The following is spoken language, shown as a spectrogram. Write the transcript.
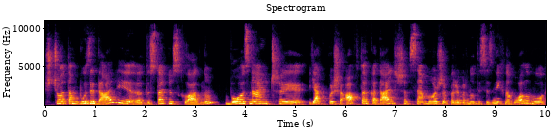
що там буде далі, е, достатньо складно. Бо знаючи, як пише авторка, далі все може перевернутися з ніг на голову,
